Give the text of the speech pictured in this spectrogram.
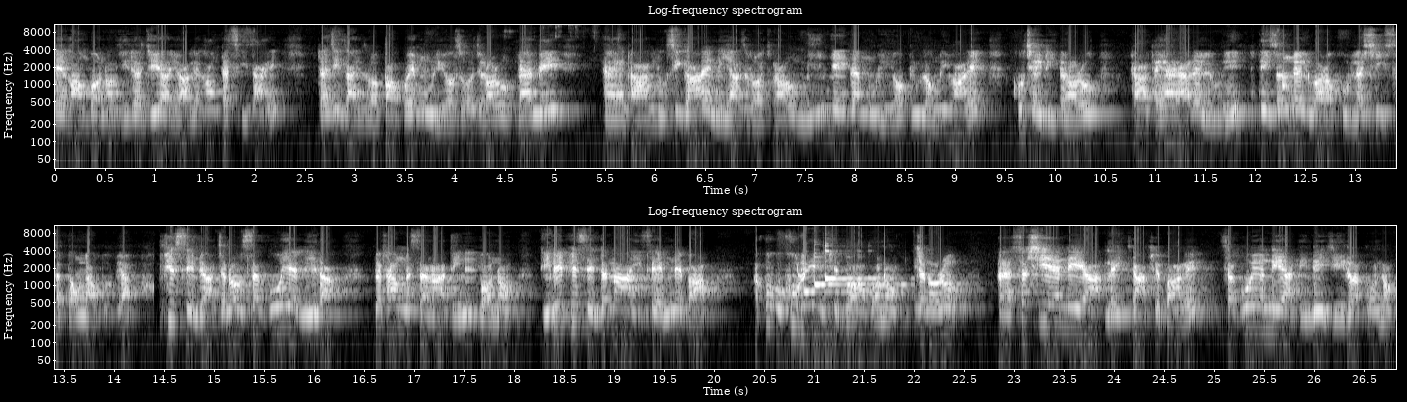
လေကောင်ပေါ့နော်ဒီတော့ကြီးရွာရွာလေကောင်တက်စီဆိုင်တက်စီဆိုင်ဆိုတော့ပောက်ကွဲမှုတွေရောဆိုတော့ကျွန်တော်တို့လမ်းမေး အဲဒါလူစီကားတဲ့နေရာဆိုတော့ကျွန်တော်တို့မီးငိမ့်သက်မှုတွေရောပြုလုပ်နေပါတယ်ခုချိန်ထိကျွန်တော်တို့ဒါတရားရတဲ့လူတွေတည်ဆုံးတဲ့လူကတော့ခုလက်ရှိ73ယောက်ပေါ့ဗျာဖြစ်စဉ်ပြကျွန်တော်တို့19ရက်4လ2025ဒီနေ့ပေါ့နော်ဒီနေ့ဖြစ်စဉ်တနာရီ10မိနစ်ပါအခုအခုလေးဖြစ်သွားပါပေါ့နော်ကျွန်တော်တို့အဲ18ရက်နေ့ကလိတ်ကဖြစ်ပါတယ်19ရက်နေ့ကဒီနေ့ရေရွက်ပေါ့နော်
